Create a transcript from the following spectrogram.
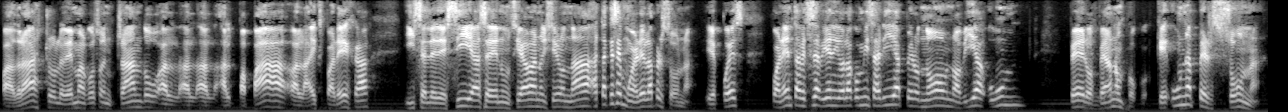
padrastro, le vemos algo entrando al, al, al, papá, a la expareja, y se le decía, se denunciaba, no hicieron nada, hasta que se muere la persona. Y después, 40 veces habían ido a la comisaría, pero no, no había un... Pero, esperan un poco, que una persona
